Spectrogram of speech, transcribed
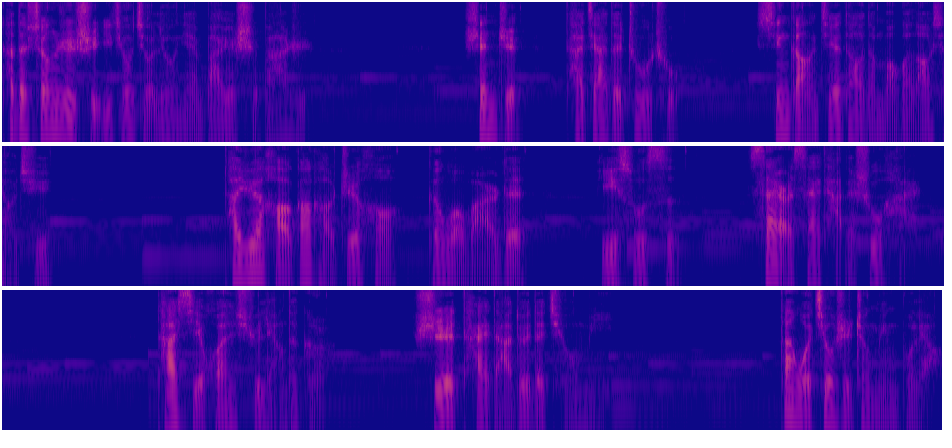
他的生日是一九九六年八月十八日。甚至他家的住处，新港街道的某个老小区。他约好高考之后。跟我玩的，伊苏寺，塞尔塞塔的树海。他喜欢徐良的歌，是泰达队的球迷。但我就是证明不了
